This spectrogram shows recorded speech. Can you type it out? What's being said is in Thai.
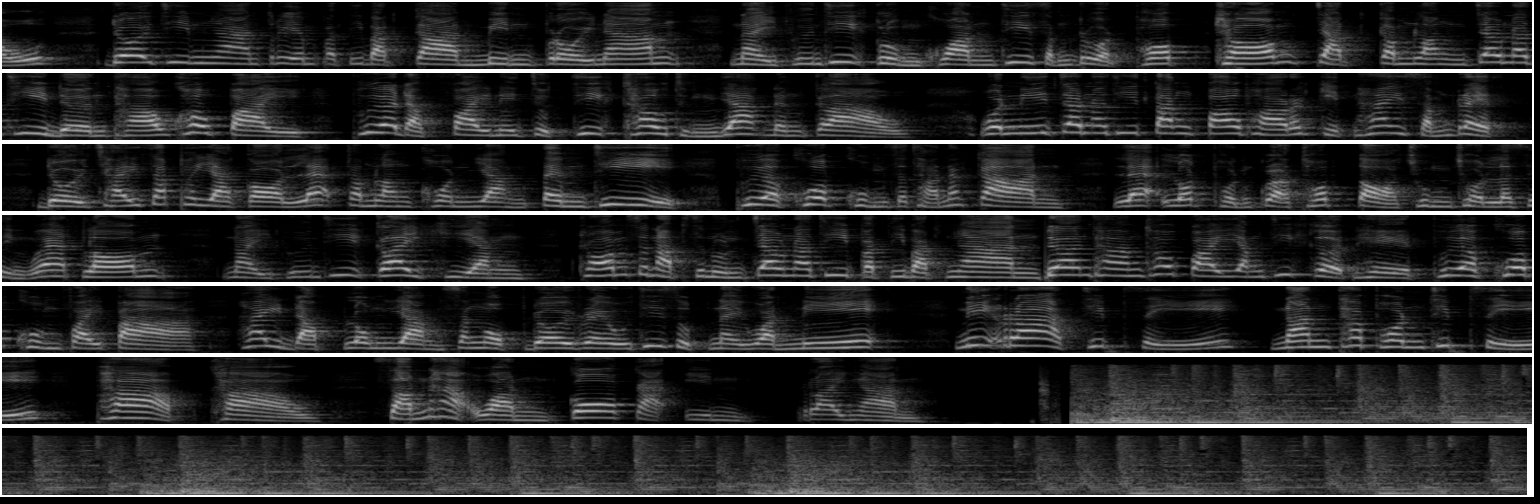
โดยทีมงานเตรียมปฏิบัติการบินโปรยน้ำในพื้นที่กลุ่มควันที่สำรวจพบ พร้อมจัดกำลังเจ้าหน้าที่เดินเท้าเข้าไป เพื่อดับไฟในจุดที่เข้าถึงยากดังกล่าว วันนี้เจ้าหน้าที่ตั้งเป้าภารกิจให้สำเร็จ โดยใช้ทรัพยากรและกำลังคนอย่างเต็มที่ เพื่อควบคุมสถานการณ์ และลดผลกระทบต่อชุมชนและสิ่งแวดล้อม ในพื้นที่ใกล้เคียง พร้อมสนับสนุนเจ้าหน้าที่ปฏิบัติงาน เดินทางเข้าไปยังที่เกิดเหตุเพื่อควบคุมไฟป่า ให้ดับลงอย่างสงบโดยเร็วที่สุดในวันนี้ นิราชทิพสี นันทพลทิพสี ภาพข่าว สันหวันโกกะอิน รายงาน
